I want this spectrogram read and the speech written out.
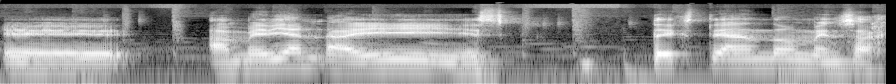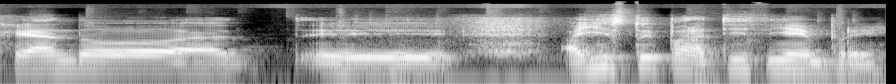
eh, a median ahí es texteando, mensajeando, eh, ahí estoy para ti siempre.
